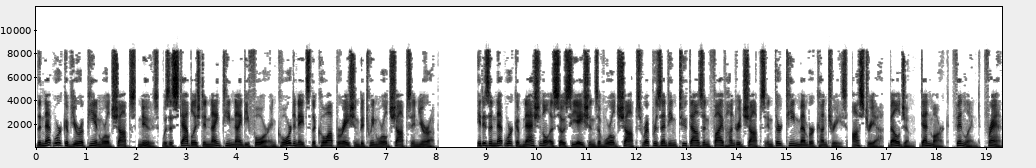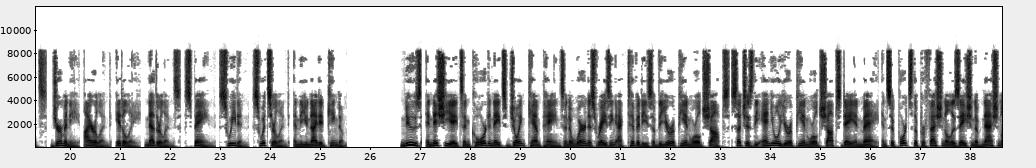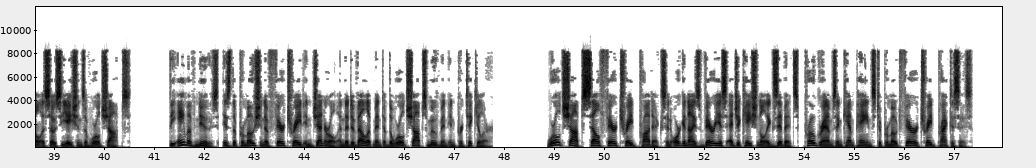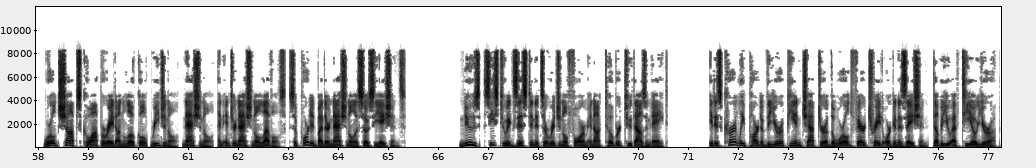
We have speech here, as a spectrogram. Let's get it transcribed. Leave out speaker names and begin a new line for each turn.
The Network of European World Shops NEWS, was established in 1994 and coordinates the cooperation between world shops in Europe. It is a network of national associations of world shops representing 2,500 shops in 13 member countries, Austria, Belgium, Denmark, Finland, France, Germany, Ireland, Italy, Netherlands, Spain, Sweden, Switzerland, and the United Kingdom. NEWS, initiates and coordinates joint campaigns and awareness-raising activities of the European World Shops such as the annual European World Shops Day in May and supports the professionalization of national associations of world shops. The aim of NEWS, is the promotion of fair trade in general and the development of the World Shops movement in particular. World shops sell fair trade products and organize various educational exhibits, programs and campaigns to promote fairer trade practices. World shops cooperate on local, regional, national, and international levels, supported by their national associations. NEWS, ceased to exist in its original form in October 2008. It is currently part of the European chapter of the World Fair Trade Organization, WFTO Europe.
